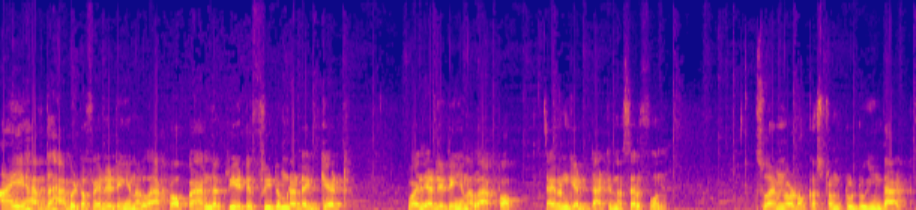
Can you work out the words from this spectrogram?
I have the habit of editing in a laptop, and the creative freedom that I get while editing in a laptop, I don't get that in a cell phone. So I'm not accustomed to doing that.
